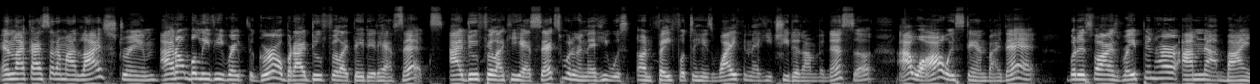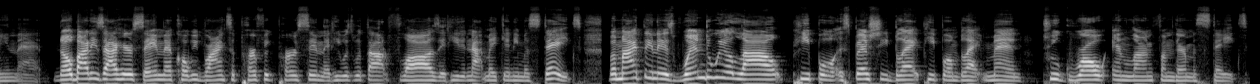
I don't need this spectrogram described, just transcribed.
And like I said on my live stream, I don't believe he raped the girl, but I do feel like they did have sex. I do feel like he had sex with her and that he was unfaithful to his wife and that he cheated on Vanessa. I will always stand by that. But as far as raping her, I'm not buying that. Nobody's out here saying that Kobe Bryant's a perfect person, that he was without flaws, that he did not make any mistakes. But my thing is, when do we allow people, especially black people and black men, to grow and learn from their mistakes?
